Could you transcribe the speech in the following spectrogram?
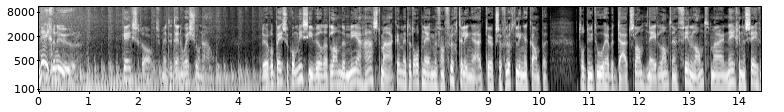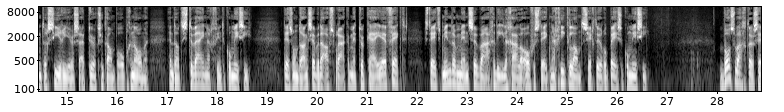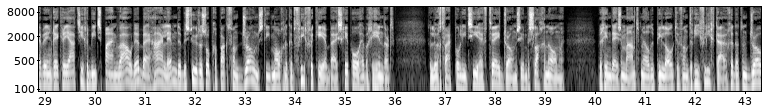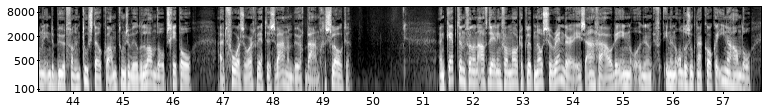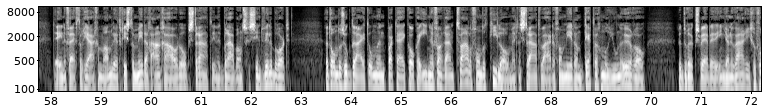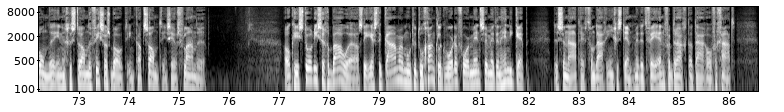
9 uur. Kees Groot met het NOS-journaal. De Europese Commissie wil dat landen meer haast maken met het opnemen van vluchtelingen uit Turkse vluchtelingenkampen. Tot nu toe hebben Duitsland, Nederland en Finland maar 79 Syriërs uit Turkse kampen opgenomen. En dat is te weinig, vindt de Commissie. Desondanks hebben de afspraken met Turkije effect. Steeds minder mensen wagen de illegale oversteek naar Griekenland, zegt de Europese Commissie. Boswachters hebben in recreatiegebied Spaarnwoude bij Haarlem de bestuurders opgepakt van drones die mogelijk het vliegverkeer bij Schiphol hebben gehinderd. De luchtvaartpolitie heeft twee drones in beslag genomen. Begin deze maand meldden piloten van drie vliegtuigen dat een drone in de buurt van hun toestel kwam toen ze wilden landen op Schiphol. Uit voorzorg werd de Zwanenburgbaan gesloten. Een captain van een afdeling van motorclub No Surrender is aangehouden in, in een onderzoek naar cocaïnehandel. De 51-jarige man werd gistermiddag aangehouden op straat in het Brabantse Sint-Willebrord. Het onderzoek draait om een partij cocaïne van ruim 1200 kilo met een straatwaarde van meer dan 30 miljoen euro. De drugs werden in januari gevonden in een gestrande vissersboot in Katzand in Zeeuws-Vlaanderen. Ook historische gebouwen als de Eerste Kamer moeten toegankelijk worden voor mensen met een handicap. De Senaat heeft vandaag ingestemd met het VN-verdrag dat daarover gaat.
